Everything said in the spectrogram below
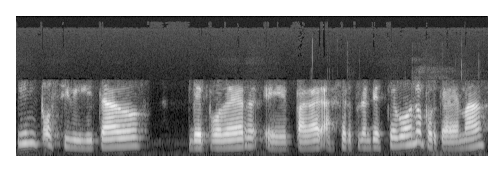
imposibilitados de poder eh, pagar, hacer frente a este bono porque además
